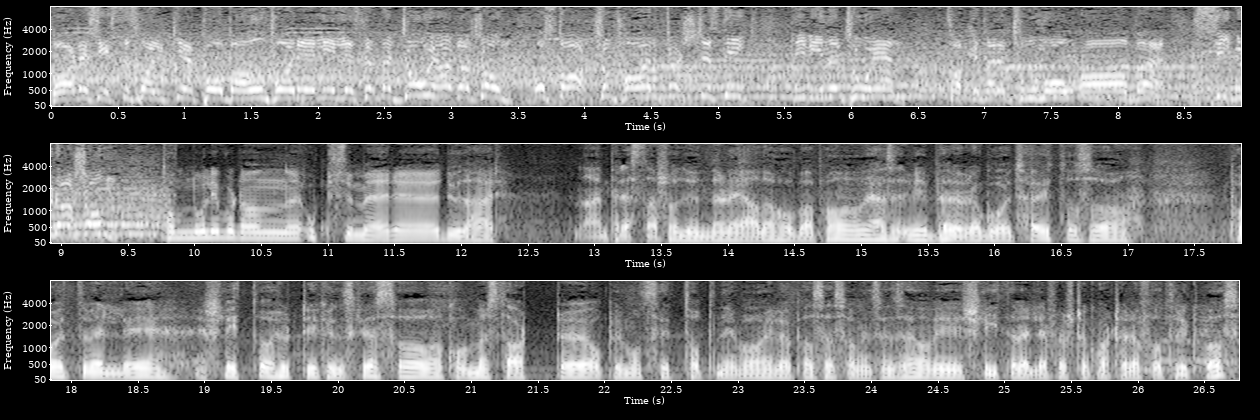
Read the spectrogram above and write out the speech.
var det siste sparket på ballen for Lillestrøm. Det er Joey Hardardsson og Start som tar første stikk. De vinner 2-1. Takket være to mål av Sigurdarsson. Tom Nordli, hvordan oppsummerer du det her? Nei, En prestasjon under det jeg hadde håpa på. vi prøver å gå ut høyt. og så på et veldig slitt og hurtig kunstgress så kommer Start eh, opp mot sitt toppnivå i løpet av sesongen, syns jeg. Og vi sliter veldig første kvarter å få trykk på oss.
